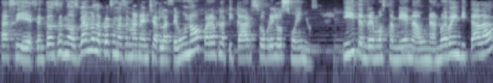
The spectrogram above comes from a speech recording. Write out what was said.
Así es, entonces nos vemos la próxima semana en Charla C1 para platicar sobre los sueños y tendremos también a una nueva invitada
